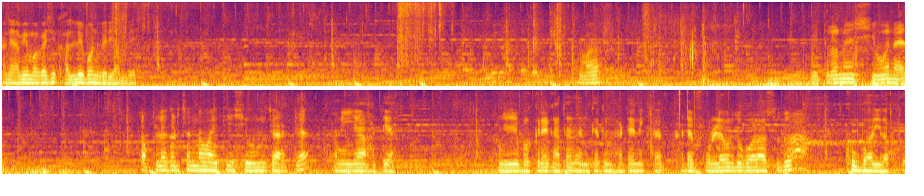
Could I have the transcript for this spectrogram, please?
आणि आम्ही मगाशी खाल्ले पण घरी आंबे. मग? मित्रांनो हे शिवण आहेत. आपल्याकडच्यांना माहिती आहे शिवणीच्या हाट्या आणि या हाट्या म्हणजे जे बकऱ्या खातात आणि त्यातून हाट्या निघतात. हाट्या फोडल्यावर जो गोळा असतो तो खूप भारी लागतो.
